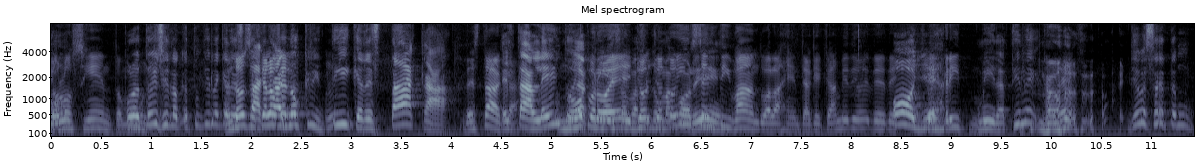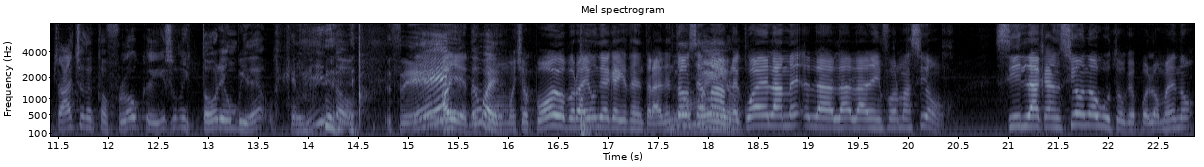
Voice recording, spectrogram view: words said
Yo lo siento. Pero estoy diciendo que tú tienes que destacar, lo que no critique, destaca. Destaca. El talento. No, pero eh, yo, yo estoy incentivando a la gente a que cambie de, de, de, Oye, ritmo. Mira, tiene. No. Eh, debe ser este muchacho de estos flow que hizo una historia, un video. Qué lindo. sí. Oye, Oye, mucho polvo, pero hay un día que hay que entrar. Entonces, amable, ¿cuál es la, la, la, información? Si la canción no gustó, que por lo menos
